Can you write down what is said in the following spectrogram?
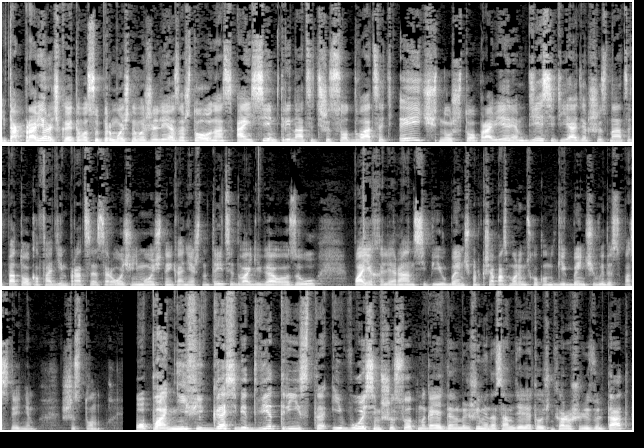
Итак, проверочка этого супермощного железа. Что у нас? i7-13620H. Ну что, проверим. 10 ядер, 16 потоков, один процессор. Очень мощный, конечно. 32 гига ОЗУ. Поехали. Run CPU Benchmark. Сейчас посмотрим, сколько он в Geekbench выдаст в последнем, шестом. Опа, нифига себе, 2300 и 8600 в многоядерном режиме. На самом деле это очень хороший результат.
